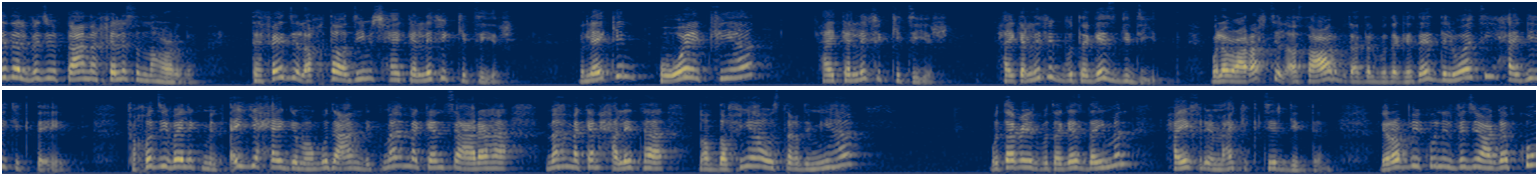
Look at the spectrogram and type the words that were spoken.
كده الفيديو بتاعنا خلص النهارده. تفادي الأخطاء دي مش هيكلفك كتير ولكن وقوعك فيها هيكلفك كتير هيكلفك بوتاجاز جديد. ولو عرفتي الأسعار بتاعت البوتاجازات دلوقتي هيجيلك اكتئاب. فخدي بالك من أي حاجة موجودة عندك مهما كان سعرها مهما كان حالتها نظفيها واستخدميها. وتابعي البوتاجاز دايما هيفرق معاكي كتير جدا. يا رب يكون الفيديو عجبكم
